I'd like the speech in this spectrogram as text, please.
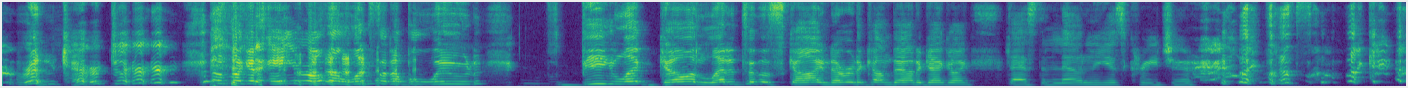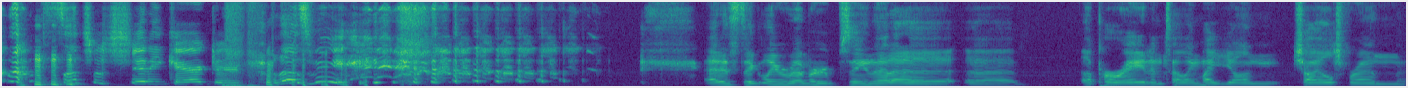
written character. a fucking eight year old that looks at a balloon being let go and led into the sky, never to come down again, going, That's the loneliest creature. like that's fucking that's such a shitty character. But that's me. I distinctly remember seeing that uh, uh, a parade and telling my young child friend,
